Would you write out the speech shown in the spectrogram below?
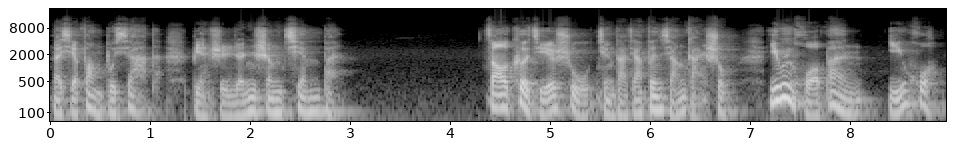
那些放不下的，便是人生牵绊。早课结束，请大家分享感受。一位伙伴疑惑：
